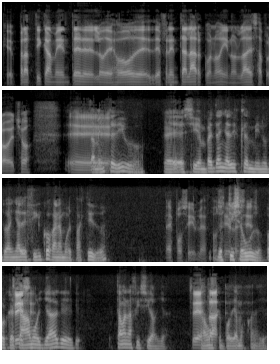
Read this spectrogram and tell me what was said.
que, prácticamente lo dejó de, frente al arco, ¿no? Y no la desaprovechó. Eh... También te digo que si en vez de añadir tres minutos añade cinco, ganamos el partido, ¿eh? Es posible, es posible. Yo estoy seguro, porque estábamos ya que, estaban aficionados ya. Sí, estábamos que podíamos con ellos.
